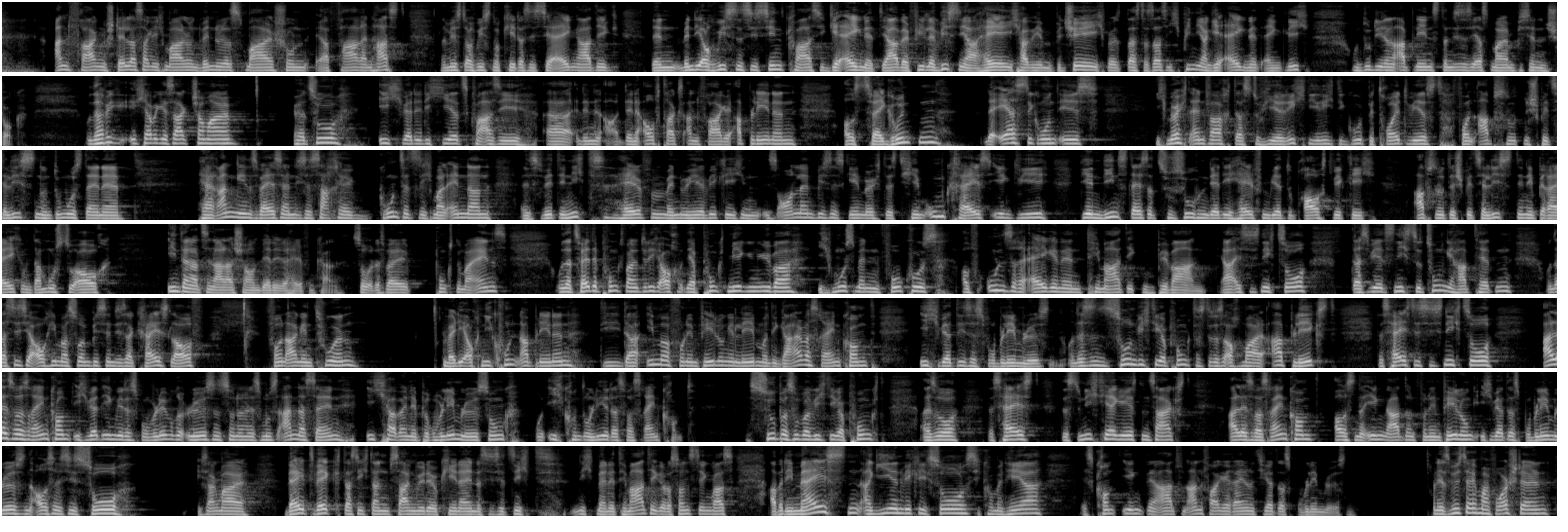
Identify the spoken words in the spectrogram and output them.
Anfragensteller, sage ich mal. Und wenn du das mal schon erfahren hast, dann wirst du auch wissen, okay, das ist sehr eigenartig. Denn wenn die auch wissen, sie sind quasi geeignet, ja, weil viele wissen ja, hey, ich habe hier ein Budget, ich das, das, das, ich bin ja geeignet eigentlich. Und du die dann ablehnst, dann ist es erstmal ein bisschen ein Schock. Und da habe ich, ich habe gesagt, schau mal, hör zu, ich werde dich hier jetzt quasi äh, deine, deine Auftragsanfrage ablehnen aus zwei Gründen. Der erste Grund ist, ich möchte einfach, dass du hier richtig, richtig gut betreut wirst von absoluten Spezialisten und du musst deine Herangehensweise an diese Sache grundsätzlich mal ändern. Es wird dir nicht helfen, wenn du hier wirklich ins Online-Business gehen möchtest, hier im Umkreis irgendwie dir einen Dienstleister zu suchen, der dir helfen wird. Du brauchst wirklich absolute Spezialisten in dem Bereich und da musst du auch internationaler schauen, wer dir da helfen kann. So, das war Punkt Nummer eins. Und der zweite Punkt war natürlich auch der Punkt mir gegenüber, ich muss meinen Fokus auf unsere eigenen Thematiken bewahren. Ja, es ist nicht so, dass wir jetzt nichts zu tun gehabt hätten. Und das ist ja auch immer so ein bisschen dieser Kreislauf von Agenturen, weil die auch nie Kunden ablehnen, die da immer von Empfehlungen leben und egal was reinkommt, ich werde dieses Problem lösen. Und das ist so ein wichtiger Punkt, dass du das auch mal ablegst. Das heißt, es ist nicht so, alles, was reinkommt, ich werde irgendwie das Problem lösen, sondern es muss anders sein. Ich habe eine Problemlösung und ich kontrolliere das, was reinkommt. Super, super wichtiger Punkt. Also, das heißt, dass du nicht hergehst und sagst, alles, was reinkommt, aus einer irgendeiner Art und von Empfehlung, ich werde das Problem lösen, außer es ist so, ich sag mal, weit weg, dass ich dann sagen würde, okay, nein, das ist jetzt nicht, nicht mehr eine Thematik oder sonst irgendwas. Aber die meisten agieren wirklich so, sie kommen her, es kommt irgendeine Art von Anfrage rein und ich werde das Problem lösen. Und jetzt müsst ihr euch mal vorstellen,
